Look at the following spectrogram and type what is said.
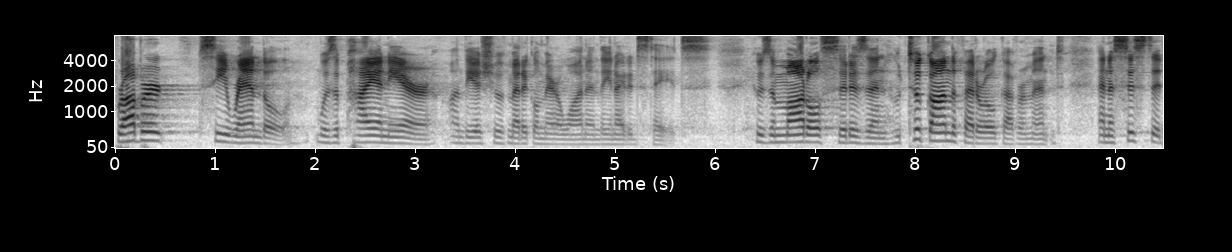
Robert C. Randall was a pioneer on the issue of medical marijuana in the United States. He was a model citizen who took on the federal government and assisted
